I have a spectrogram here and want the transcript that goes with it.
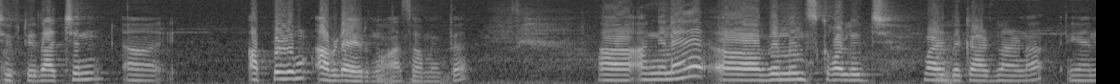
ഷിഫ്റ്റ് ചെയ്തു. അച്ഛൻ അപ്പോഴും അവിടെ ആയിരുന്നു ആ സമയത്ത്. അങ്ങനെ വിമൻസ് കോളേജ് വഴുതക്കാടിലാണ് ഞാൻ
